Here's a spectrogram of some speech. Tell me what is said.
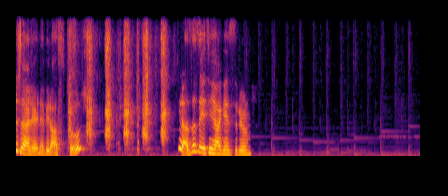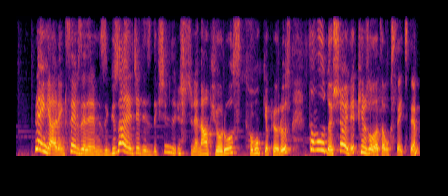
Üzerlerine biraz tuz. Biraz da zeytinyağı gezdiriyorum. Rengarenk sebzelerimizi güzelce dizdik. Şimdi üstüne ne yapıyoruz? Tavuk yapıyoruz. Tavuğu da şöyle pirzola tavuk seçtim.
